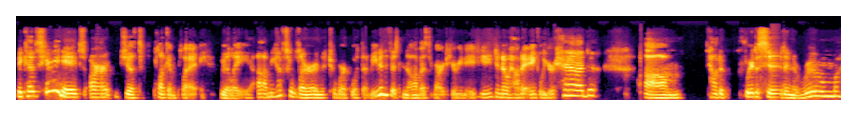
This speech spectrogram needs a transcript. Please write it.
because hearing aids aren't just plug and play, really. Um, you have to learn to work with them. Even if it's not a smart hearing aid, you need to know how to angle your head, um, how to where to sit in a room.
